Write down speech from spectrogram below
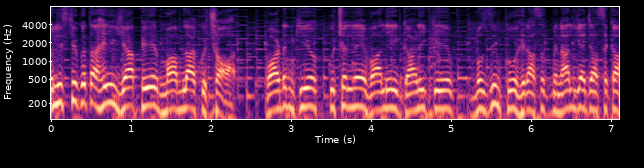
पुलिस की कोताही या फिर मामला कुछ और। वार्डन की कुचलने वाली गाड़ी के मुलजिम को हिरासत में ना लिया जा सका।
